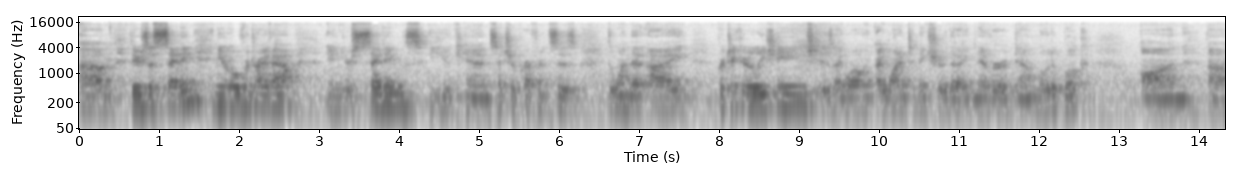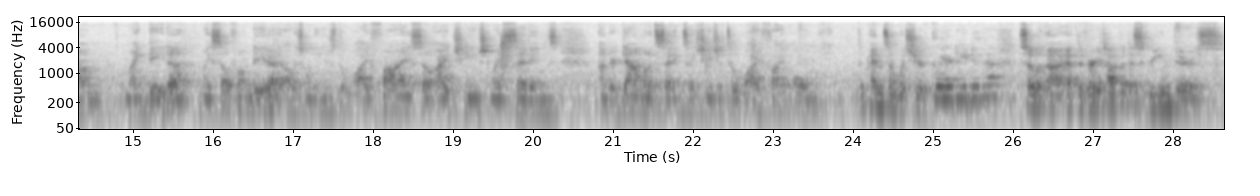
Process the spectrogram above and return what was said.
Um, there's a setting in your Overdrive app. In your settings, you can set your preferences. The one that I particularly change is I, wa- I wanted to make sure that I never download a book on um, my data, my cell phone data. I always want to use the Wi Fi, so I changed my settings. Under download settings, I changed it to Wi Fi only. Depends on what your. Where do you do that? So uh, at the very top of the screen, there's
